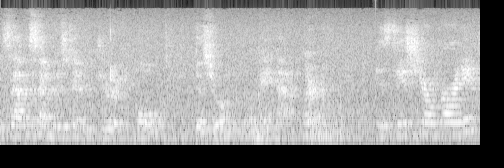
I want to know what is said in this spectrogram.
Is that established at the jury poll? Yes, Your Honor. Okay, Madam Clerk? Is this your verdict?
